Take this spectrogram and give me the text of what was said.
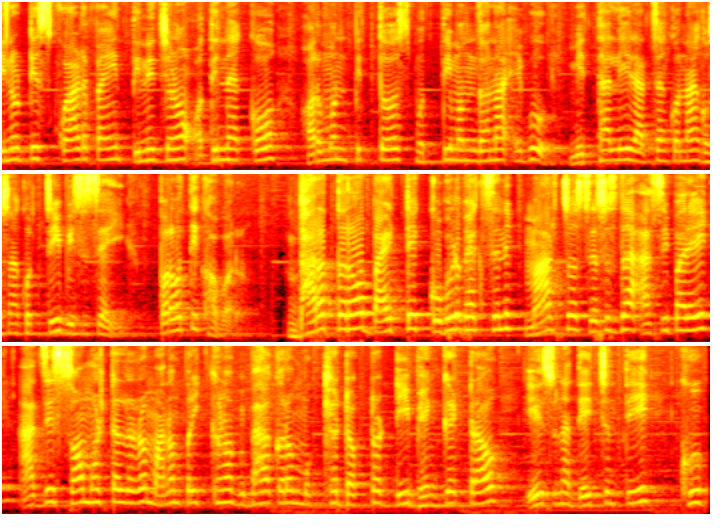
ତିନୋଟି ସ୍କ୍ୱାଡ଼ ପାଇଁ ତିନି ଜଣ ଅଧିନାୟକ ହରମନପ୍ରୀତ ସ୍ମୃତି ମନ୍ଧନା ଏବଂ ମିଥାଲି ରାଜାଙ୍କ ନାଁ ଘୋଷଣା କରିଛି ବିସିସିଆଇ ପରବର୍ତ୍ତୀ ଖବର ଭାରତର ବାୟୋଟେକ୍ କୋଭିଡ୍ ଭ୍ୟାକ୍ସିନ୍ ମାର୍ଚ୍ଚ ଶେଷ ସୁଦ୍ଧା ଆସିପାରେ ଆଜି ସମ୍ ହଷ୍ଟେଲର ମାନବ ପରୀକ୍ଷଣ ବିଭାଗର ମୁଖ୍ୟ ଡକ୍ଟର ଡି ଭେଙ୍କଟ ରାଓ ଏହି ସୂଚନା ଦେଇଛନ୍ତି ଖୁବ୍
